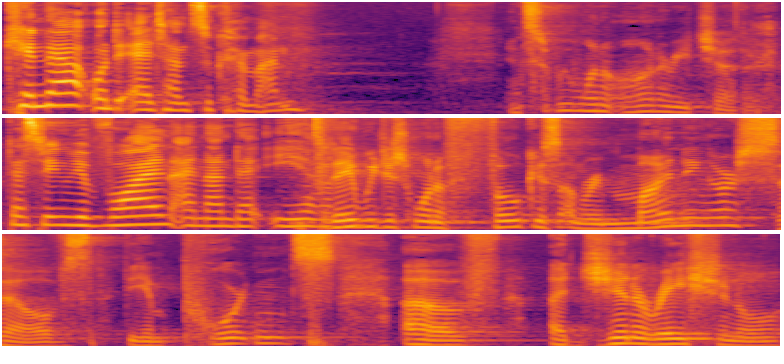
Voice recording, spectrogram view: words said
Kinder und Eltern zu kümmern. And so we want to honor each other. Deswegen, wir wollen einander Today, ehren. we just want to focus on reminding ourselves the importance of a generational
